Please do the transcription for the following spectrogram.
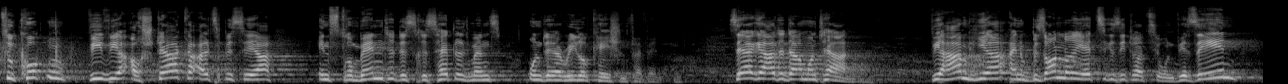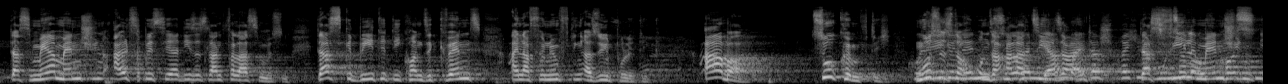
zu gucken, wie wir auch stärker als bisher Instrumente des Resettlements und der Relocation verwenden. Sehr geehrte Damen und Herren, wir haben hier eine besondere jetzige Situation. Wir sehen, dass mehr Menschen als bisher dieses Land verlassen müssen. Das gebietet die Konsequenz einer vernünftigen Asylpolitik. Aber zukünftig muss es doch unser aller Ziel sein, dass viele Menschen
